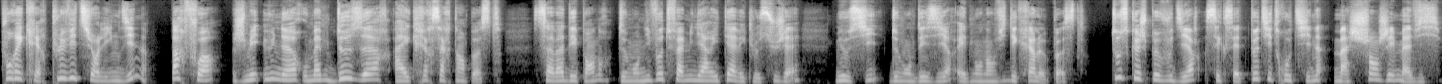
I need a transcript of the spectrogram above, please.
Pour écrire plus vite sur LinkedIn, parfois, je mets une heure ou même deux heures à écrire certains posts. Ça va dépendre de mon niveau de familiarité avec le sujet, mais aussi de mon désir et de mon envie d'écrire le post. Tout ce que je peux vous dire, c'est que cette petite routine m'a changé ma vie.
